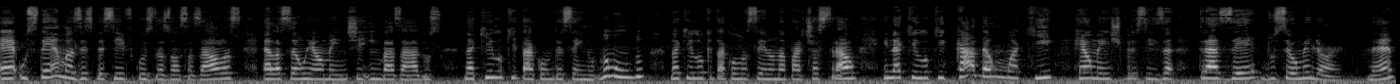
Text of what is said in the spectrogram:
é, os temas específicos das nossas aulas, elas são realmente embasados naquilo que está acontecendo no mundo, naquilo que está acontecendo na parte astral e naquilo que cada um aqui realmente precisa trazer do seu melhor, né?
